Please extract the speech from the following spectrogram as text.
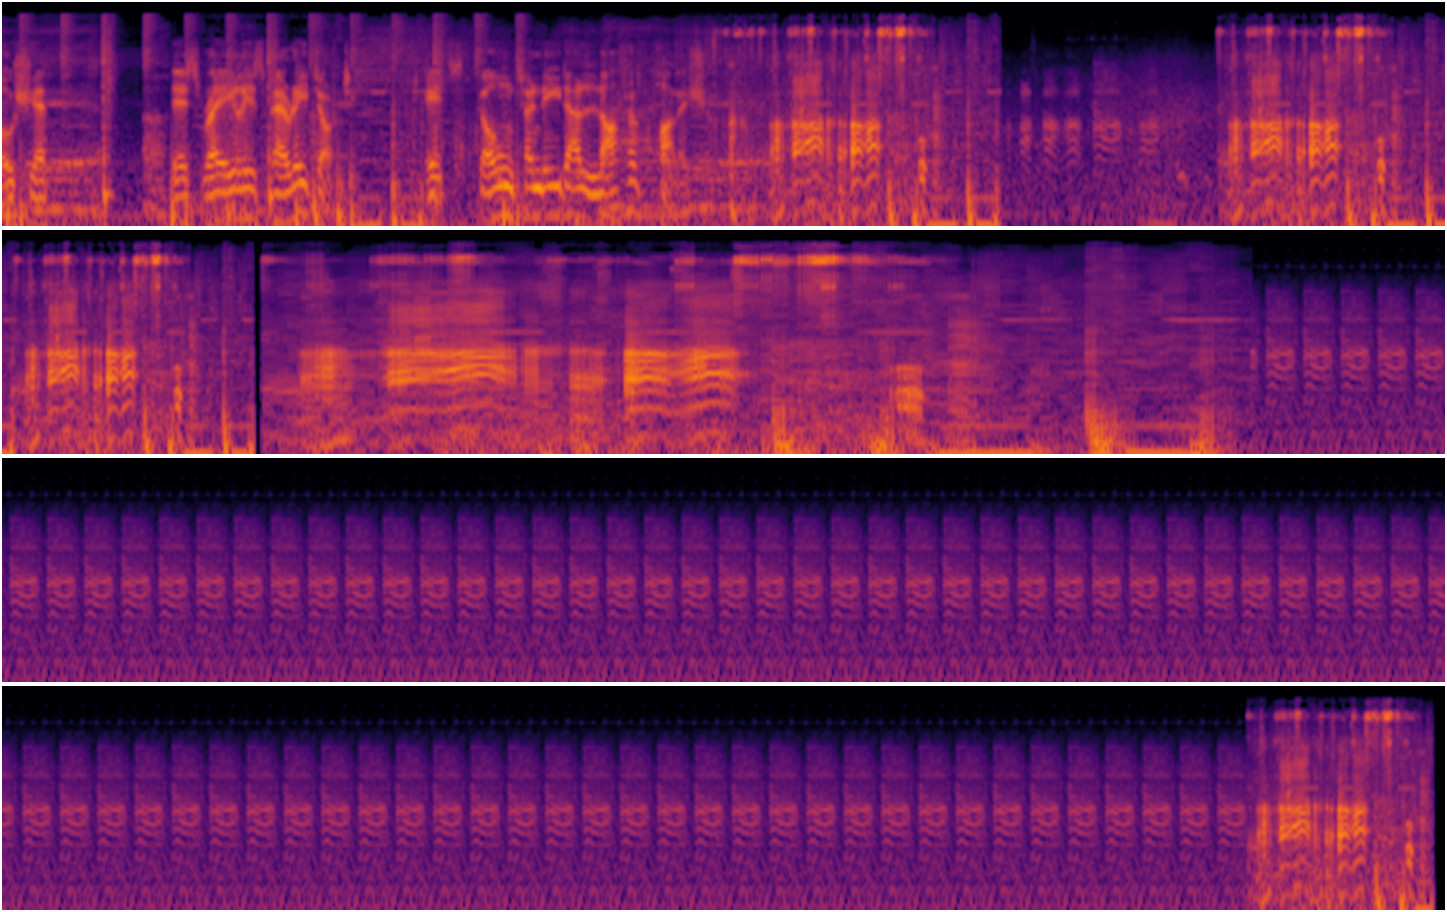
Oh, Chef, this rail is very dirty. It's going to need a lot of polish. ああ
